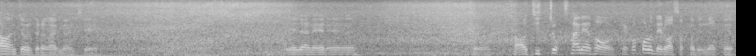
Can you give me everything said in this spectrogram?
저 안쪽으로 들어가면 이제 예전에는 그저 뒤쪽 산에서 이렇게 거꾸로 내려왔었거든요. 그래서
